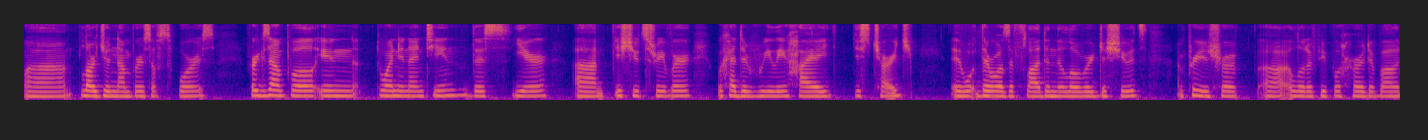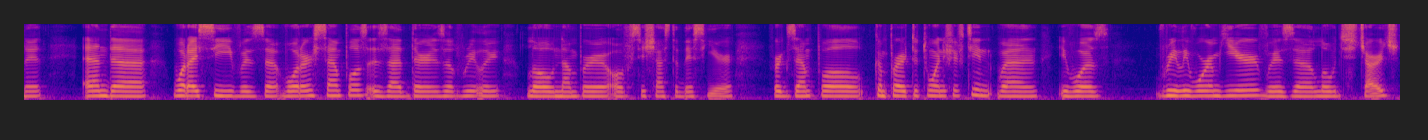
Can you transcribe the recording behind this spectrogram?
uh, larger numbers of spores. For example in 2019 this year um, Deschutes River we had a really high discharge. It, there was a flood in the lower Deschutes I'm pretty sure uh, a lot of people heard about it. And uh, what I see with uh, water samples is that there is a really low number of C. shasta this year. For example, compared to 2015, when it was really warm year with a low discharge,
